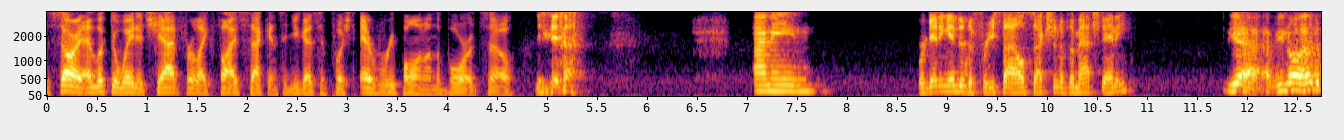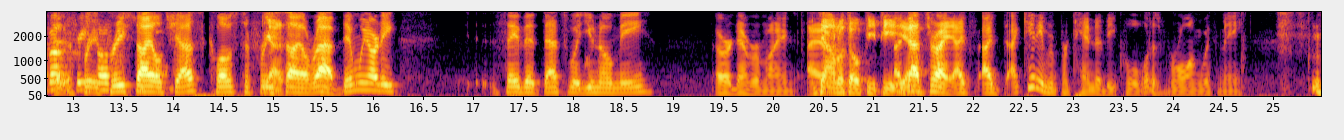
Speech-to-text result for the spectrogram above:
sorry, I looked away to chat for like five seconds, and you guys have pushed every pawn on the board. So Yeah. I mean, We're getting into the freestyle section of the match, Danny. yeah. Have you not heard about the Uh, free- freestyle? freestyle chess, close to Yes. freestyle rap. Didn't we already say that that's what you know me? Or never mind. I, Down with OPP. Uh, yeah. That's right. I, I I can't even pretend to be cool. What is wrong with me?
